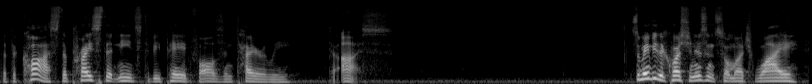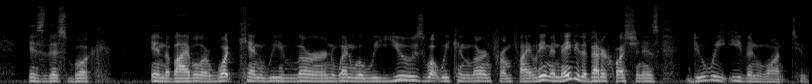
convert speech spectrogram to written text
that the cost, the price that needs to be paid, falls entirely to us. So maybe the question isn't so much why is this book in the Bible or what can we learn? When will we use what we can learn from Philemon? Maybe the better question is do we even want to?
